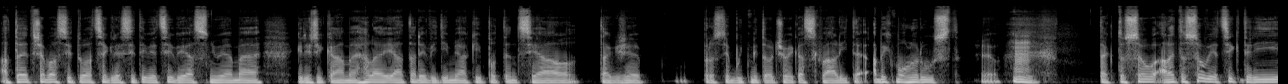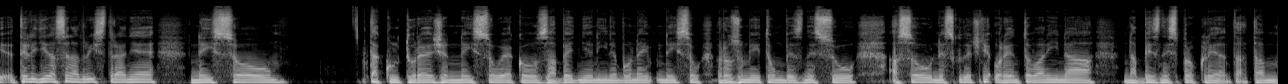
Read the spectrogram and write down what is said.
A to je třeba situace, kde si ty věci vyjasňujeme, kdy říkáme, hele, já tady vidím nějaký potenciál, takže prostě buď mi toho člověka schválíte, abych mohl růst. Že jo? Hmm. Tak to jsou, ale to jsou věci, které ty lidi zase na druhé straně nejsou ta kultura že nejsou jako zabedněný nebo nej, nejsou, rozumějí tomu biznisu a jsou neskutečně orientovaný na, na biznis pro klienta. Tam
